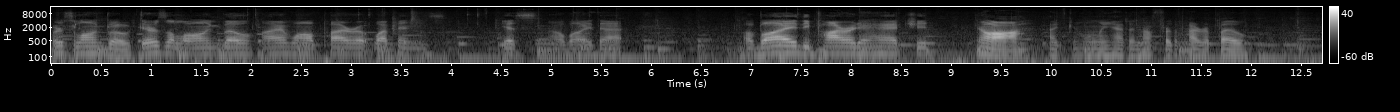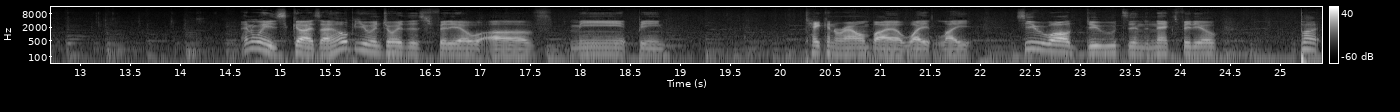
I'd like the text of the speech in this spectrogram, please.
Where's the longbow? There's a longbow. I want pirate weapons. Yes, I'll buy that. I'll buy the pirate hatchet. Aw, I only had enough for the pirate bow. Anyways, guys, I hope you enjoyed this video of me being taken around by a white light. See you all dudes in the next video. But,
